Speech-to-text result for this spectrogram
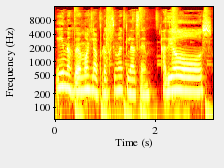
y nos vemos la próxima clase. Adiós.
